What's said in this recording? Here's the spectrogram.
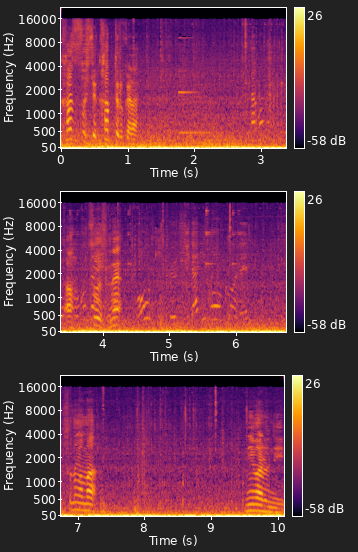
数として勝ってるから。あそうですね。そのまま202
